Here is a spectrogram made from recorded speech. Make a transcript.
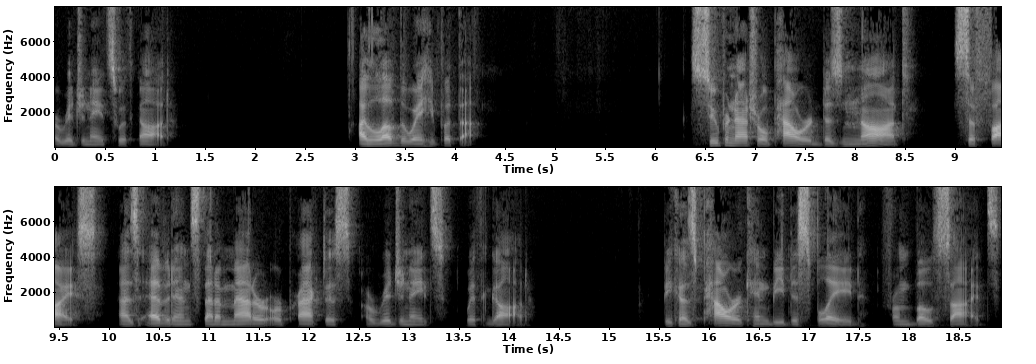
originates with God. I love the way he put that supernatural power does not suffice as evidence that a matter or practice originates with God, because power can be displayed from both sides.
